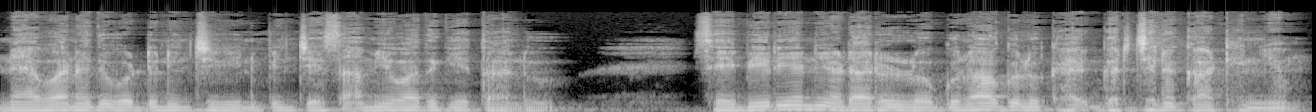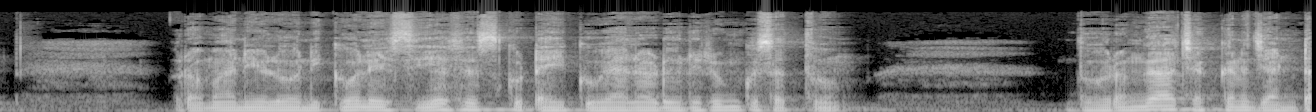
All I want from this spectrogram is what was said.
నేవా నది ఒడ్డు నుంచి వినిపించే సామ్యవాద గీతాలు సైబీరియన్ ఎడారుల్లో గులాగులు గర్జన కాఠిన్యం రొమానియాలో నికోలే సిఎస్ఎస్కు టైకు వేలాడు నిరుంకుసత్వం దూరంగా చక్కని జంట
